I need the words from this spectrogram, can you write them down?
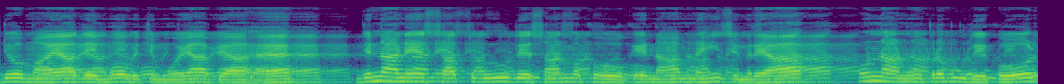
ਜੋ ਮਾਇਆ ਦੇ ਮੋਹ ਵਿੱਚ ਮੋਇਆ ਪਿਆ ਹੈ। ਜਿਨ੍ਹਾਂ ਨੇ ਸਤਿਗੁਰੂ ਦੇ ਸਨਮੁਖ ਹੋ ਕੇ ਨਾਮ ਨਹੀਂ ਸਿਮਰਿਆ, ਉਹਨਾਂ ਨੂੰ ਪ੍ਰਭੂ ਦੇ ਕੋਲ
